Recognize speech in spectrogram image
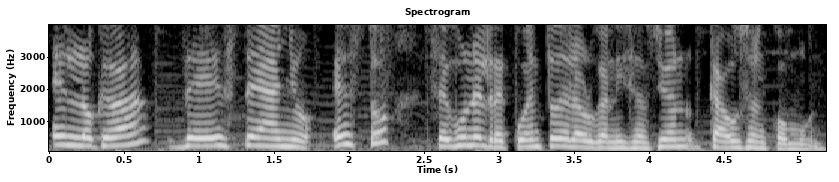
en lo que va de este año año. Esto según el recuento de la organización Causa en Común.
